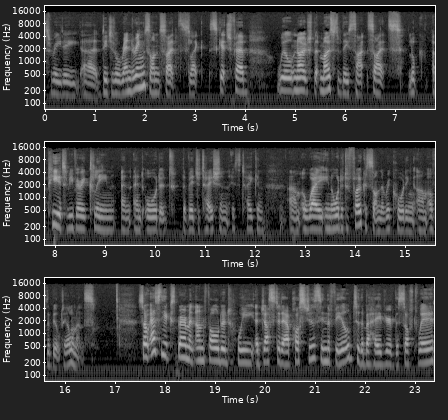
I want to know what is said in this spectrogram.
3D uh, digital renderings on sites like Sketchfab will note that most of these si- sites look appear to be very clean and, and ordered. The vegetation is taken um, away in order to focus on the recording um, of the built elements. So, as the experiment unfolded, we adjusted our postures in the field to the behaviour of the software,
